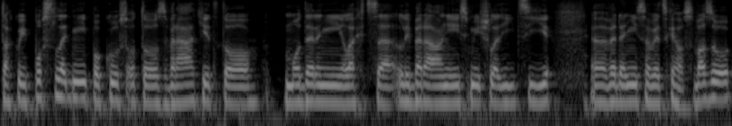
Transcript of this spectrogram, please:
takový poslední pokus o to zvrátit to moderní, lehce liberálněji smýšledící eh, vedení Sovětského svazu.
